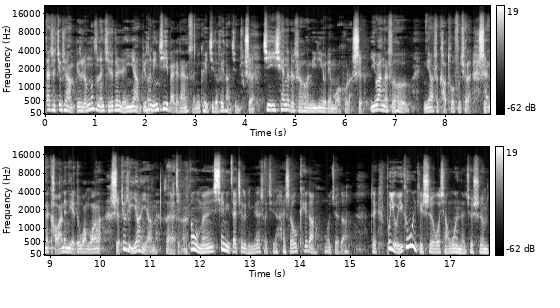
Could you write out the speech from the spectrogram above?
但是就像比如人工智能其实跟人一样，比如说您记一百个单词，你可以记得非常清楚。是。记一千个的时候，你已经有点模糊了。是。一万个时候，你要是考托福去了，是。那考完了你也都忘光了。是。就是一样一样的。了解。那我们限定在这个里面的时候，其实还是 OK 的，我觉得。对。不，有一个问题是我想问的，就是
